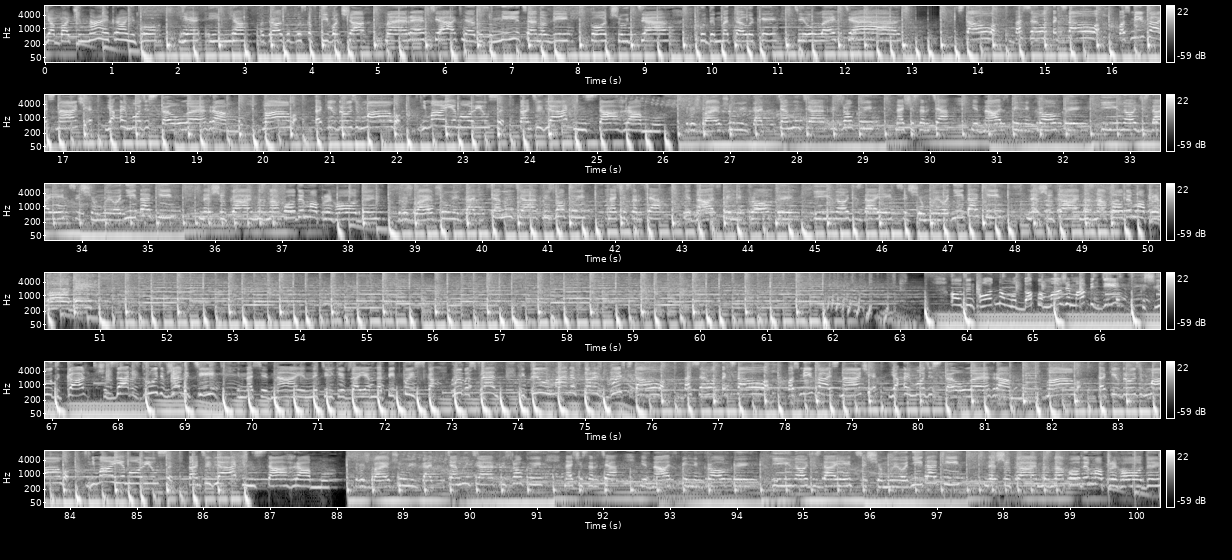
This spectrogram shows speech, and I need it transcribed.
Я бачу на екрані твоє ім'я, одразу блискавки в очах мерехтять, не розумію, це нові почуття, куди метелики ті летять. Стало весело, так стало, посміхайсь, наче я емодзі з телеграму. Мало, таких друзів мало. Знімаємо рілси, танці для інстаграму. Дружба, як жуйка, тягнеться. Наші серця єднають спільні кроки. Іноді здається, що ми одні такі. Не шукаємо, знаходимо пригоди. Допоможемо біді. Хоч люди кажуть, що зараз друзі вже не ті. І нас єднає не тільки взаємна підписка. Ми без френд, і ти у мене в сторіс близьк стало. Весело так стало, посміхайсь, наче я емодзі з телеграму. Мало, таких друзів мало. Знімаємо рілси, танці для інстаграму. Дружба, як жуйка, тягнеться крізь роки, наші серця єднають спільні кроки. Що ми одні такі. Не шукаємо, знаходимо пригоди.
